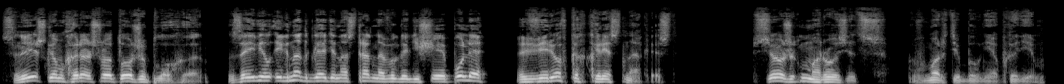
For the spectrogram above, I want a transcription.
«Слишком хорошо тоже плохо», — заявил Игнат, глядя на странно выглядящее поле в веревках крест-накрест. «Все же морозец в марте был необходим».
